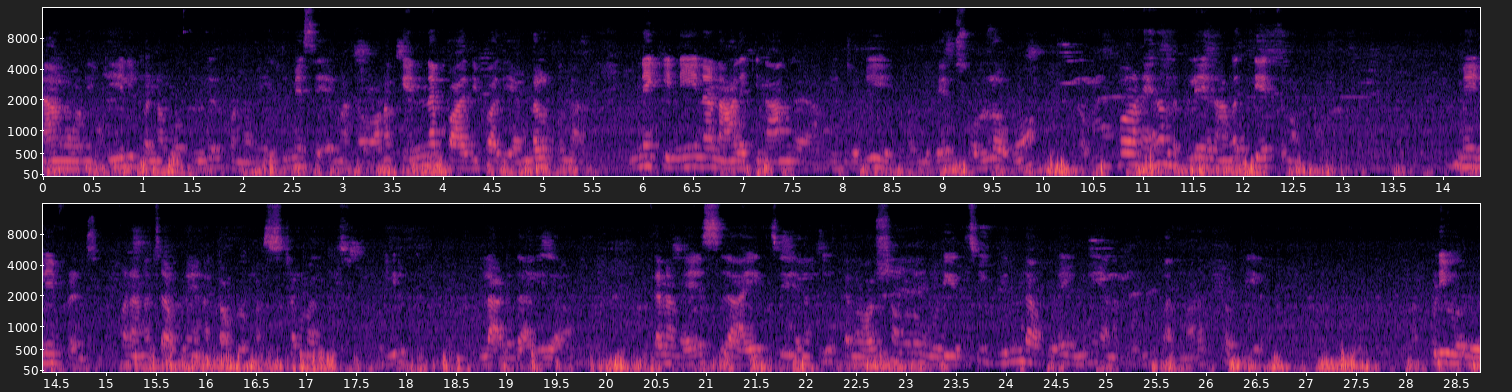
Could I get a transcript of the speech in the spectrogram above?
நாங்கள் உன்னை கேலி பண்ணவோ கிண்டல் பண்ணவோ எதுவுமே செய்ய மாட்டோம். உனக்கு என்ன பாதிப்பு? அது எங்களுக்கும் தான். இன்னைக்கு நீனா நாளைக்கு நாங்கள் அப்படின்னு சொல்லி ரெண்டு பேரும் சொல்லவும் ரொம்ப நேரம் அந்த பிள்ளையை நாங்கள் தேர்க்கணும் உண்மையிலே ஃப்ரெண்ட்ஸ் இப்போ நினச்சா கூட எனக்கு அவ்வளோ கஷ்டமாக இருந்துச்சு. இருக்கு. நல்லா அழுத அழுதா. இத்தனை வயசு ஆயிடுச்சு. எனக்கு இத்தனை வருஷங்களும் ஓடிடுச்சு. இருந்தால் கூட இன்னும் எனக்கு வந்து அது மறக்க முடியாது. அப்படி ஒரு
